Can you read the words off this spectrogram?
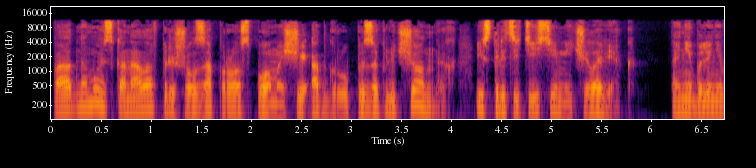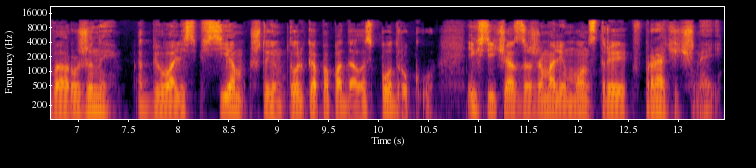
по одному из каналов пришел запрос помощи от группы заключенных из 37 человек. Они были не вооружены, отбивались всем, что им только попадалось под руку. Их сейчас зажимали монстры в прачечной,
